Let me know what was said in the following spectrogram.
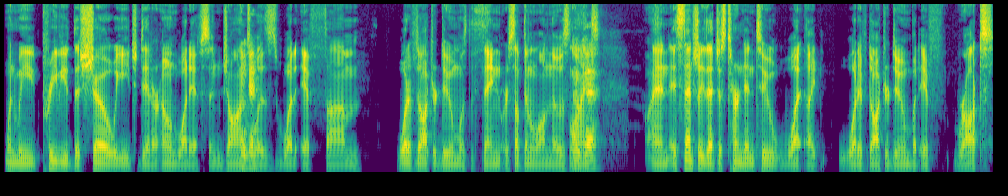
when we previewed the show, we each did our own what ifs, and John's okay. was what if um what if Doctor Doom was the thing or something along those lines. Okay. And essentially that just turned into what like what if Doctor Doom, but if rot.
